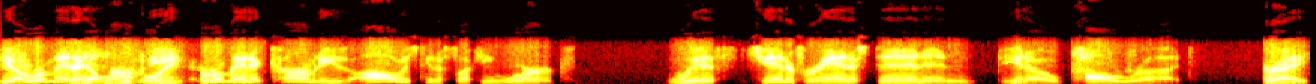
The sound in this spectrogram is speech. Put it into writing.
Yeah, romantic It's hell of a comedy. Romantic comedy is always going to fucking work with Jennifer Aniston and you know Paul Rudd. Right.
